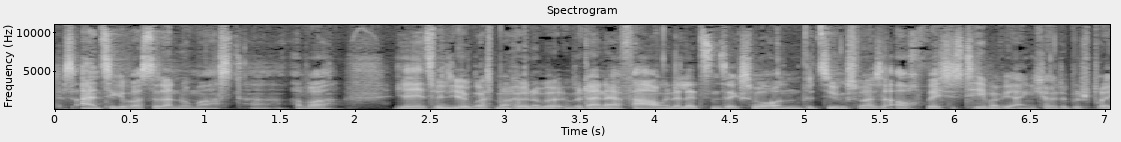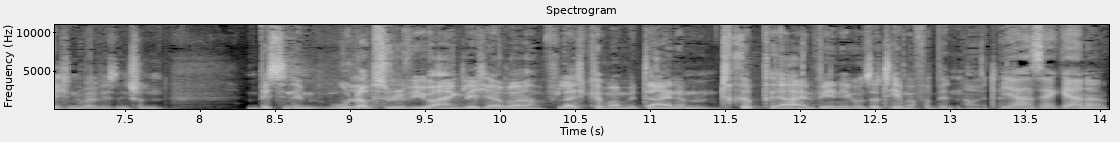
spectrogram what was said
das Einzige, was du dann nur machst. Aber ja, jetzt will ich irgendwas mal hören über, über deine Erfahrungen der letzten sechs Wochen, beziehungsweise auch welches Thema wir eigentlich heute besprechen, weil wir sind schon ein bisschen im Urlaubsreview eigentlich, aber vielleicht können wir mit deinem Trip ja ein wenig unser Thema verbinden heute. Ja, sehr gerne.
